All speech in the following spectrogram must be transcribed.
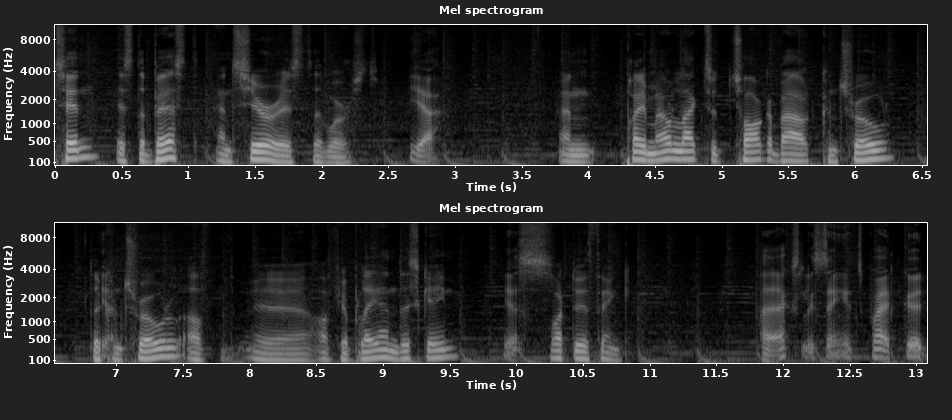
Ten is the best, and zero is the worst. Yeah, And Prem, I would like to talk about control, the Yeah. control of uh, of your player in this game. yes. What do you think? I actually think it's quite good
